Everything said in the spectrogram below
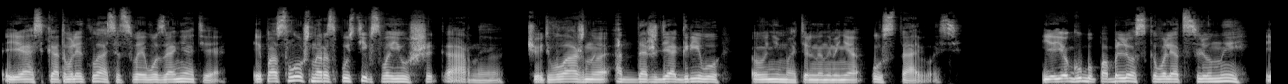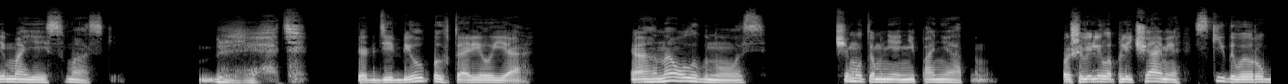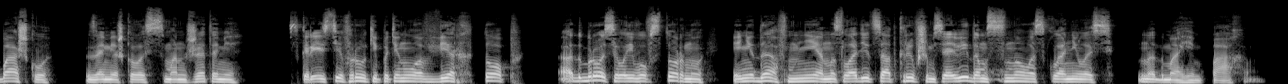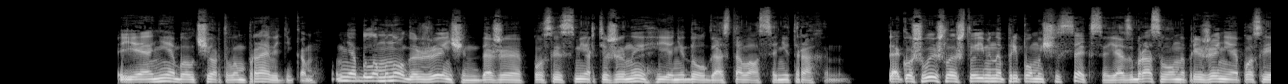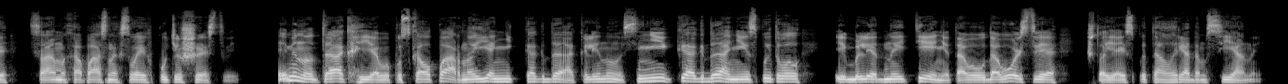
Яська отвлеклась от своего занятия и послушно распустив свою шикарную, чуть влажную от дождя гриву, внимательно на меня уставилась. Ее губы поблескивали от слюны и моей смазки. Блять, как дебил повторил я. А она улыбнулась. Чему-то мне непонятному. Пошевелила плечами, скидывая рубашку, замешкалась с манжетами, скрестив руки, потянула вверх топ, отбросила его в сторону и, не дав мне насладиться открывшимся видом, снова склонилась над моим пахом. Я не был чертовым праведником. У меня было много женщин, даже после смерти жены я недолго оставался нетраханным. Так уж вышло, что именно при помощи секса я сбрасывал напряжение после самых опасных своих путешествий. Именно так я выпускал пар, но я никогда, клянусь, никогда не испытывал и бледной тени того удовольствия, что я испытал рядом с Яной.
